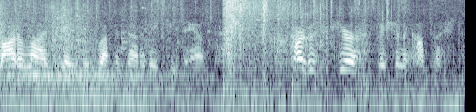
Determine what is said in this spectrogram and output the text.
lot of lives getting these weapons out of AT's hands. Cargo secure, mission accomplished.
